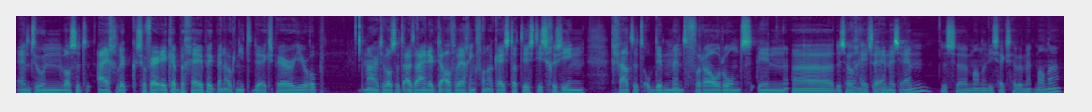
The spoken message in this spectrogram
En toen was het eigenlijk, zover ik heb begrepen, ik ben ook niet de expert hierop, maar toen was het uiteindelijk de afweging van oké, statistisch gezien gaat het op dit moment vooral rond in eh, de zogeheten MSM. Dus eh, mannen die seks hebben met mannen.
